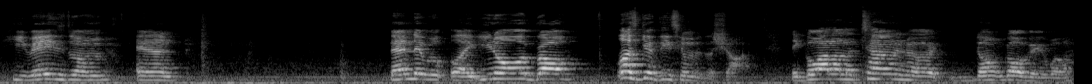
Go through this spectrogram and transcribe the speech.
he raised them, and then they were like, you know what, bro? Let's give these humans a shot. They go out on the town and uh, don't go very well.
